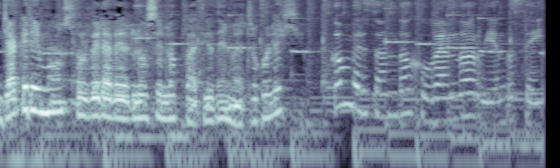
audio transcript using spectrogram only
Ya queremos volver a verlos en los patios de nuestro colegio. Conversando, jugando, riéndose y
